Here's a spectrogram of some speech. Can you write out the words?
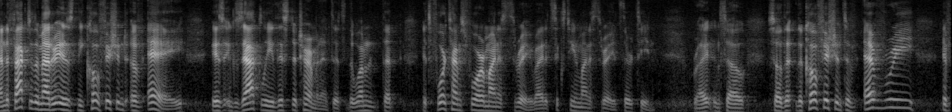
and the fact of the matter is the coefficient of a is exactly this determinant. It's the one that, it's 4 times 4 minus 3, right? It's 16 minus 3, it's 13, right? And so, so the, the coefficient of every, if,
